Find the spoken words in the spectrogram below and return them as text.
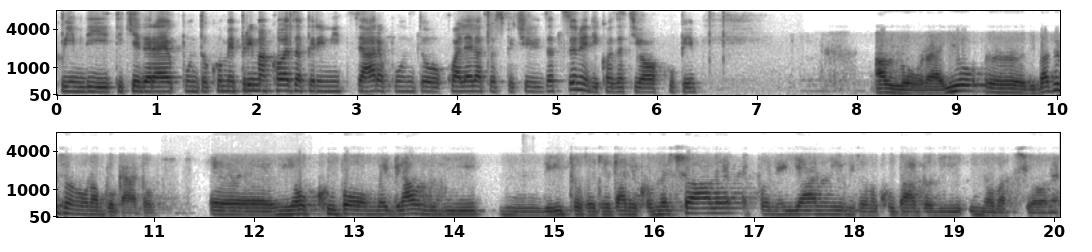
Quindi ti chiederei appunto come prima cosa per iniziare appunto qual è la tua specializzazione e di cosa ti occupi. Allora, io eh, di base sono un avvocato, eh, mi occupo un background di mh, diritto societario e commerciale e poi negli anni mi sono occupato di innovazione.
